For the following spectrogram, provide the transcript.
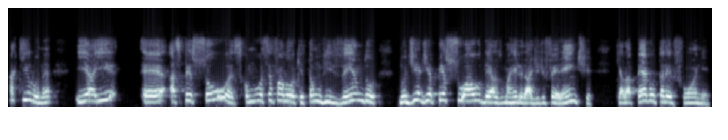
aquilo, né? E aí é, as pessoas, como você falou, que estão vivendo no dia a dia pessoal delas uma realidade diferente, que ela pega o telefone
